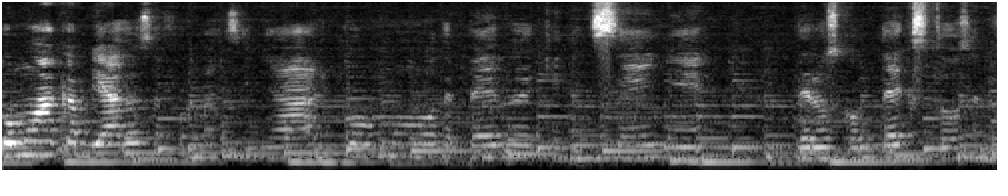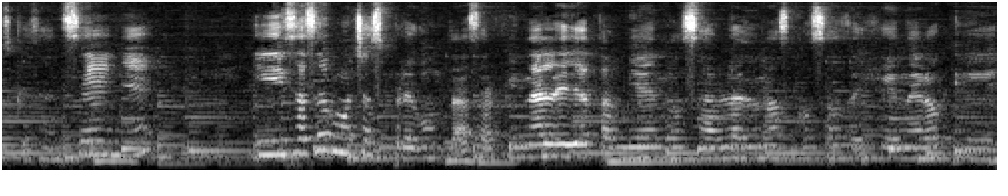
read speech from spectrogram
cómo ha cambiado esa forma de enseñar, cómo depende de quien enseñe, de los contextos en los que se enseñe. Y se hacen muchas preguntas. Al final ella también nos habla de unas cosas de género que,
